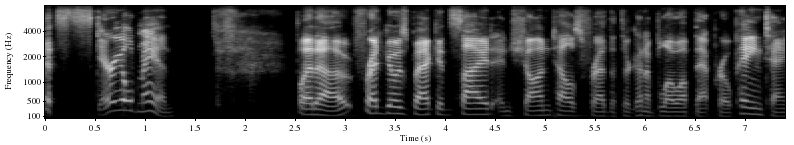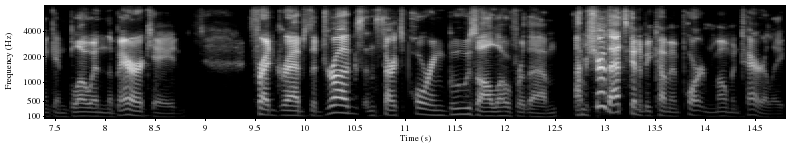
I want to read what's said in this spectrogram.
scary old man. But uh, Fred goes back inside, and Sean tells Fred that they're going to blow up that propane tank and blow in the barricade. Fred grabs the drugs and starts pouring booze all over them. I'm sure that's going to become important momentarily.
